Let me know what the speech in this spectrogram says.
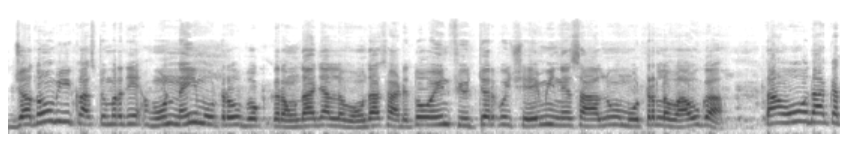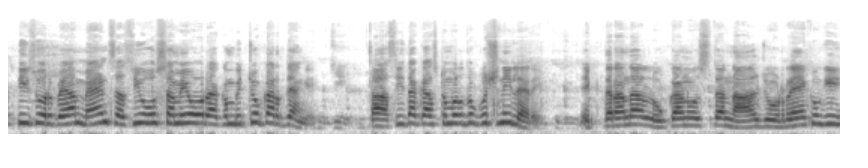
ਜਦੋਂ ਵੀ ਕਸਟਮਰ ਜੇ ਹੁਣ ਨਹੀਂ ਮੋਟਰ ਉਹ ਬੁੱਕ ਕਰਾਉਂਦਾ ਜਾਂ ਲਵਾਉਂਦਾ ਸਾਡੇ ਤੋਂ ਇਨ ਫਿਊਚਰ ਕੋਈ 6 ਮਹੀਨੇ ਸਾਲ ਨੂੰ ਉਹ ਮੋਟਰ ਲਵਾਊਗਾ ਤਾਂ ਉਹਦਾ 3100 ਰੁਪਇਆ ਮੈਂਸ ਅਸੀਂ ਉਸ ਸਮੇਂ ਉਹ ਰਕਮ ਵਿੱਚੋਂ ਕਰ ਦਿਆਂਗੇ। ਜੀ। ਤਾਂ ਅਸੀਂ ਤਾਂ ਕਸਟਮਰ ਤੋਂ ਕੁਝ ਨਹੀਂ ਲੈ ਰਹੇ। ਇੱਕ ਤਰ੍ਹਾਂ ਦਾ ਲੋਕਾਂ ਨੂੰ ਅਸੀਂ ਤਾਂ ਨਾਲ ਜੋੜ ਰਹੇ ਹਾਂ ਕਿਉਂਕਿ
